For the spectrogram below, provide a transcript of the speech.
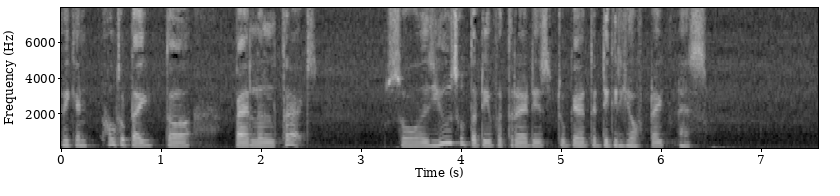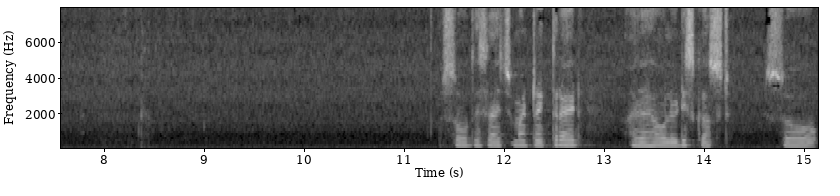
we can also type the parallel threads? So the use of the taper thread is to get the degree of tightness. So this is isometric thread as I have already discussed so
